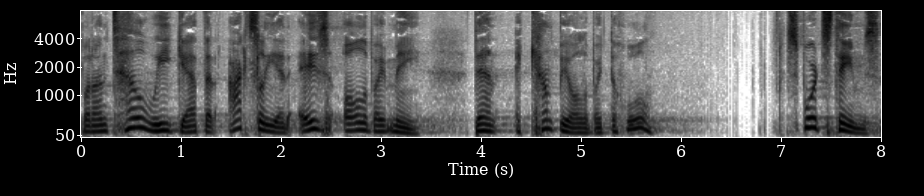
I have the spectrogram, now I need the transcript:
But until we get that actually it is all about me, then it can't be all about the whole. Sports teams,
